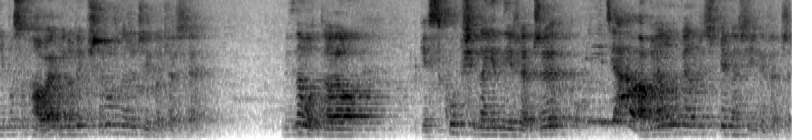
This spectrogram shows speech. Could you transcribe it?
Nie posłuchałem i robię przeróżne rzeczy jednocześnie. Więc znowu to takie skup się na jednej rzeczy nie działa, bo ja lubię robić 15 innych rzeczy.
